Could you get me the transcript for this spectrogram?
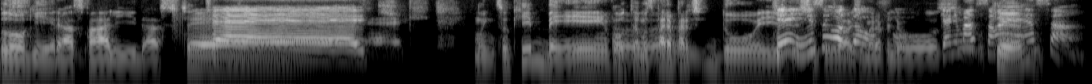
Blogueiras falidas. Check. Check. Muito que bem. Voltamos para a parte 2 Que deste isso, episódio Rodolfo? maravilhoso. Que animação é essa?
